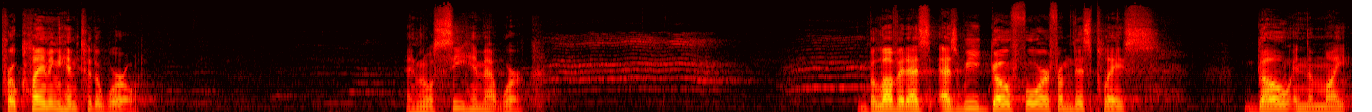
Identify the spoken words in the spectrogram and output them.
proclaiming Him to the world. And we will see Him at work. And beloved, as, as we go forward from this place, go in the might,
